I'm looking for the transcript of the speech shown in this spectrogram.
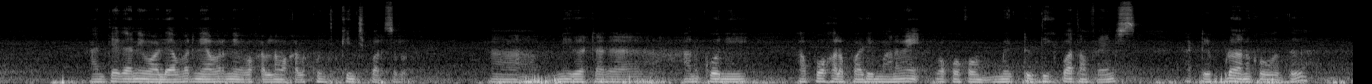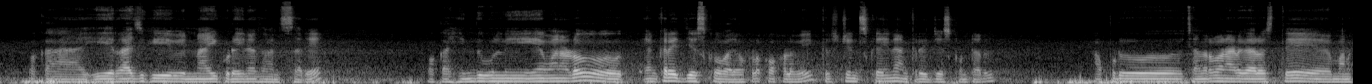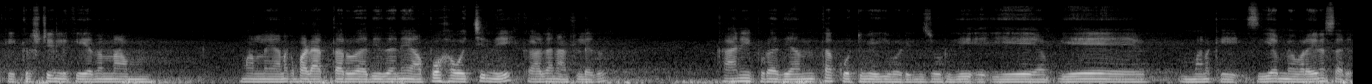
అంతేగాని వాళ్ళు ఎవరిని ఎవరిని ఒకళ్ళని ఒకళ్ళు కించి- కించపరచరు. మీరు అట్లాగా అనుకొని అపోహలు పడి మనమే ఒక్కొక్క మెట్టు దిగిపోతాం ఫ్రెండ్స్. అట్ట ఎప్పుడూ అనుకోవద్దు. ఒక ఏ రాజకీయ నాయకుడైనా కానీ సరే ఒక హిందువుల్ని ఏమన్నాడో ఎంకరేజ్ చేసుకోవాలి. ఒకరికొకళ్ళవి క్రిస్టియన్స్కి అయినా ఎంకరేజ్ చేసుకుంటారు. అప్పుడు చంద్రబాబు నాయుడు గారు వస్తే మనకి క్రిస్టియన్లకి ఏదన్నా మనల్ని వెనకబడేస్తారు అది ఇది అని అపోహ వచ్చింది. కాదని అంటలేదు. కానీ ఇప్పుడు అది అంతా కొట్టివేయబడింది చూడు. ఏ ఏ ఏ మనకి సీఎం ఎవరైనా సరే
